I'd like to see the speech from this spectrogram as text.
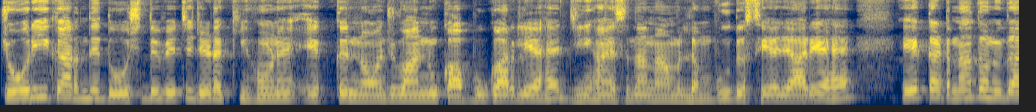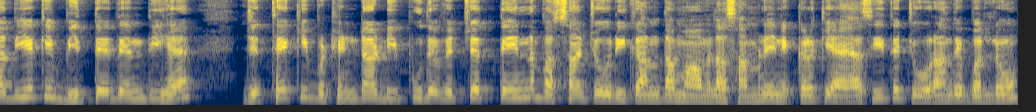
ਚੋਰੀ ਕਰਨ ਦੇ ਦੋਸ਼ ਦੇ ਵਿੱਚ ਜਿਹੜਾ ਕਿ ਹੁਣ ਇੱਕ ਨੌਜਵਾਨ ਨੂੰ ਕਾਬੂ ਕਰ ਲਿਆ ਹੈ। ਜੀ ਹਾਂ, ਇਸ ਦਾ ਨਾਮ ਲੰਬੂ ਦੱਸਿਆ ਜਾ ਰਿਹਾ ਹੈ। ਇਹ ਘਟਨਾ ਤੁਹਾਨੂੰ ਦੱਸ ਦਈਏ ਕਿ ਬੀਤੇ ਦਿਨ ਦੀ ਹੈ। ਜਿੱਥੇ ਕਿ ਬਠਿੰਡਾ ਡਿਪੂ ਦੇ ਵਿੱਚ ਤਿੰਨ ਬੱਸਾਂ ਚੋਰੀ ਕਰਨ ਦਾ ਮਾਮਲਾ ਸਾਹਮਣੇ ਨਿਕਲ ਕੇ ਆਇਆ ਸੀ ਤੇ ਚੋਰਾਂ ਦੇ ਵੱਲੋਂ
